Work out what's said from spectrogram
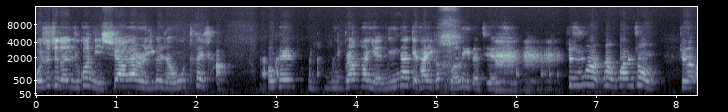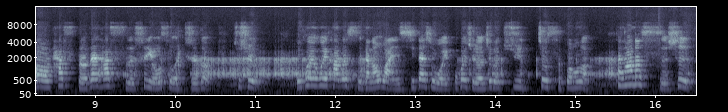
我是觉得，如果你需要让一个人物退场，OK，你你不让他演，你应该给他一个合理的结嗯局，就是让让观众觉得哦，他死了，但是他死是有所值的，就是我会为他的死感到惋惜，但是我也不会觉得这个剧就此崩了。但他的死是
